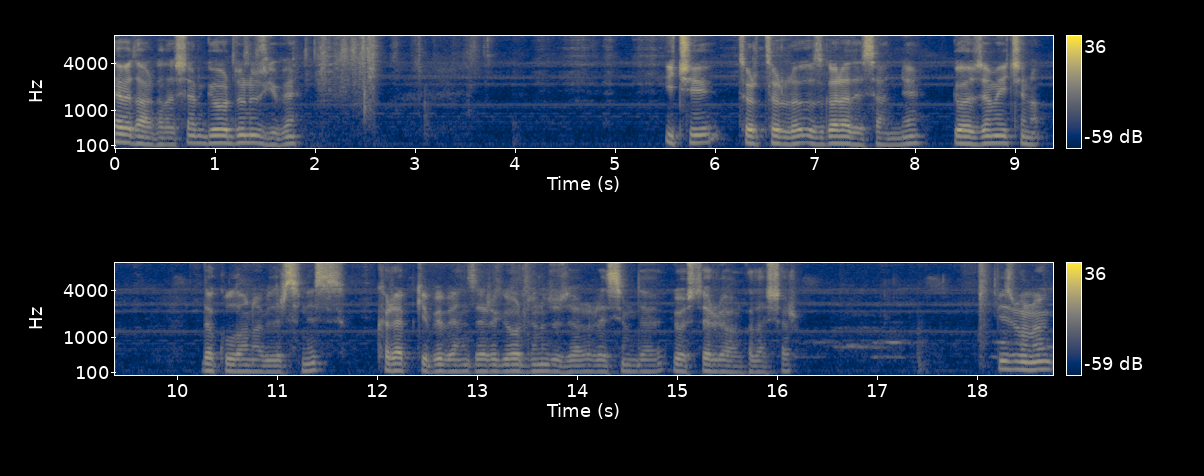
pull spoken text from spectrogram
Evet arkadaşlar gördüğünüz gibi içi tırtırlı ızgara desenli gözleme için de kullanabilirsiniz. Krep gibi benzeri gördüğünüz üzere resimde gösteriliyor arkadaşlar. Biz bunu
